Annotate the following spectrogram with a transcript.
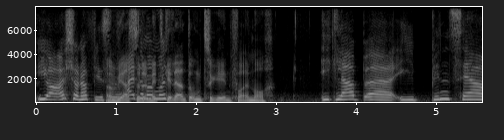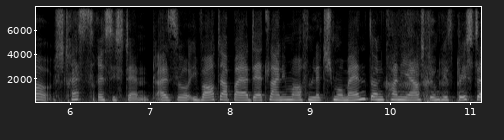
ja, schon ein bisschen. Und wie hast also du damit gelernt, umzugehen, vor allem auch? Ich glaube, äh, ich bin sehr stressresistent. Also ich warte bei einer Deadline immer auf den letzten Moment, dann kann ich erst irgendwie das Beste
